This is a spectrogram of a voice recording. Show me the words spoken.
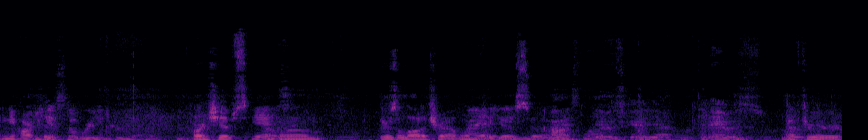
Any You hardships? can snowboard in right? hardships, Yeah. um, there's a lot of traveling. I guess in uh, It was good, yeah. Today was. After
